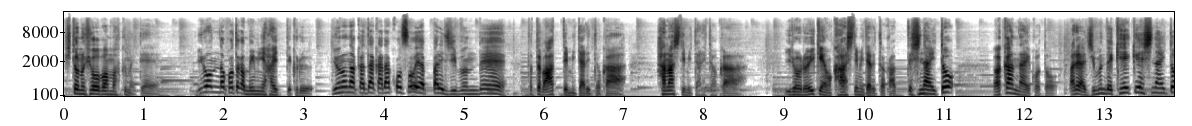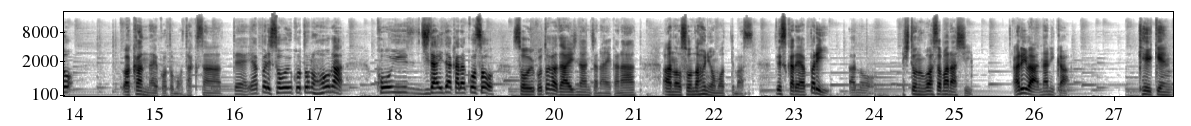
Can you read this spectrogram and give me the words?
人の評判も含めていろんなことが耳に入ってくる。世の中だからこそやっぱり自分で例えば会ってみたりとか話してみたりとかいろいろ意見を交わしてみたりとかってしないと分かんないことあるいは自分で経験しないと分かんないこともたくさんあってやっぱりそういうことの方がこういう時代だからこそそういうことが大事なんじゃないかな。あのそんな風に思ってます。ですからやっぱりあの人の噂話あるいは何か経験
